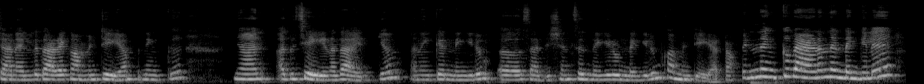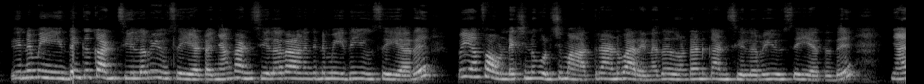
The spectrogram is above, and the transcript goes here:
ചാനലിൽ താഴെ കമന്റ് ചെയ്യാം. അപ്പം നിങ്ങൾക്ക് ഞാൻ അത് ചെയ്യണതായിരിക്കും. നിങ്ങൾക്ക് എന്തെങ്കിലും സജഷൻസ് എന്തെങ്കിലും ഉണ്ടെങ്കിലും കമന്റ് ചെയ്യാം കേട്ടോ പിന്നെ നിങ്ങൾക്ക് വേണമെന്നുണ്ടെങ്കിൽ ഇതിന്റെ മീതെ നിങ്ങൾക്ക് കൺസീലർ യൂസ് ചെയ്യാം കേട്ടോ ഞാൻ കൺസീലർ ആണ് ഇതിന്റെ മീതെ യൂസ് ചെയ്യാറ്. ഇപ്പം ഞാൻ ഫൗണ്ടേഷനെ കുറിച്ച് മാത്രമാണ് പറയുന്നത് അതുകൊണ്ടാണ് കൺസീലർ യൂസ് ചെയ്യാത്തത്. ഞാൻ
